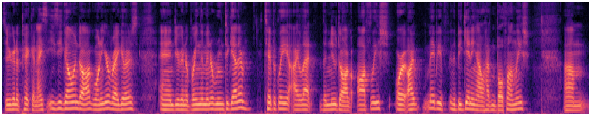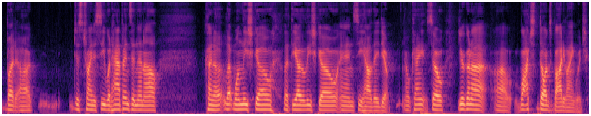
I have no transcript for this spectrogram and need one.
So you're going to pick a nice easygoing dog, one of your regulars, and you're going to bring them in a room together. Typically, I let the new dog off leash, or I maybe in the beginning I'll have them both on leash, um, but uh, just trying to see what happens, and then I'll kind of let one leash go, let the other leash go, and see how they do. Okay, so you're gonna uh, watch the dog's body language.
